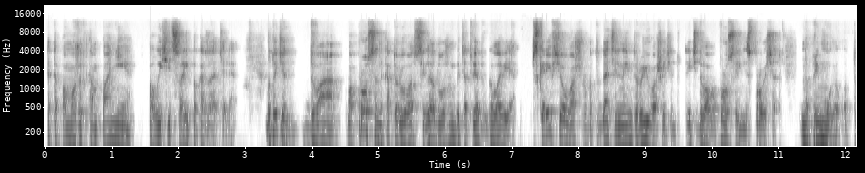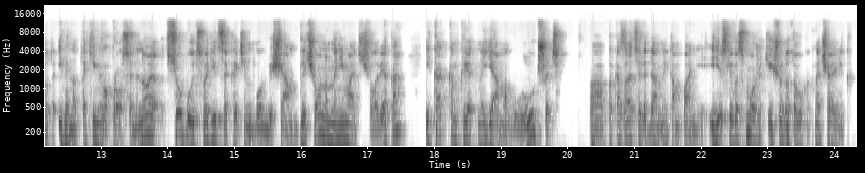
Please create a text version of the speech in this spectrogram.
это поможет компании повысить свои показатели. Вот эти два вопроса, на которые у вас всегда должен быть ответ в голове. Скорее всего, ваш работодатель на интервью ваши эти, эти два вопроса и не спросят напрямую, вот именно такими вопросами. Но все будет сводиться к этим двум вещам. Для чего нам нанимать человека и как конкретно я могу улучшить показатели данной компании. И если вы сможете еще до того, как начальник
